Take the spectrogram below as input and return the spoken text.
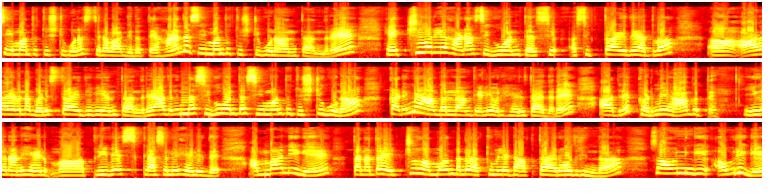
ಸೀಮಾಂತ ತುಷ್ಟಿಗುಣ ಸ್ಥಿರವಾಗಿರುತ್ತೆ. ಹಣದ ಸೀಮಾಂತ ತುಷ್ಟಿಗುಣ ಅಂತ ಅಂದರೆ ಹೆಚ್ಚುವರಿ ಹಣ ಸಿಗುವಂತ ಸಿಗ್ತಾ ಇದೆ ಅಥವಾ ಆದಾಯವನ್ನು ಗಳಿಸ್ತಾ ಇದ್ದೀವಿ ಅಂತ ಅಂದರೆ ಅದರಿಂದ ಸಿಗುವಂಥ ಸೀಮಾಂತ ತುಷ್ಟಿಗುಣ ಕಡಿಮೆ ಆಗಲ್ಲ ಅಂತೇಳಿ ಅವ್ರು ಹೇಳ್ತಾ ಇದ್ದಾರೆ. ಆದರೆ ಕಡಿಮೆ ಆಗುತ್ತೆ. ಈಗ ನಾನು ಹೇಳಿ ಪ್ರೀವಿಯಸ್ ಕ್ಲಾಸಲ್ಲೂ ಹೇಳಿದ್ದೆ. ಅಂಬಾನಿಗೆ ತನ್ನ ಹತ್ರ ಹೆಚ್ಚು ಅಮೌಂಟ್ ಅನ್ನೋದು ಅಕ್ಯುಮುಲೇಟ್ ಆಗ್ತಾ ಇರೋದ್ರಿಂದ ಸೊ ಅವನಿಗೆ, ಅವರಿಗೆ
